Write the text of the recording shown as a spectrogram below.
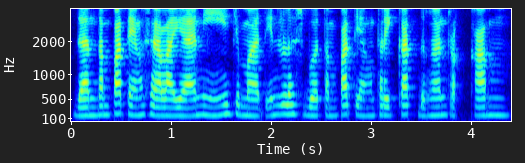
Dan tempat yang saya layani, jemaat ini adalah sebuah tempat yang terikat dengan rekam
